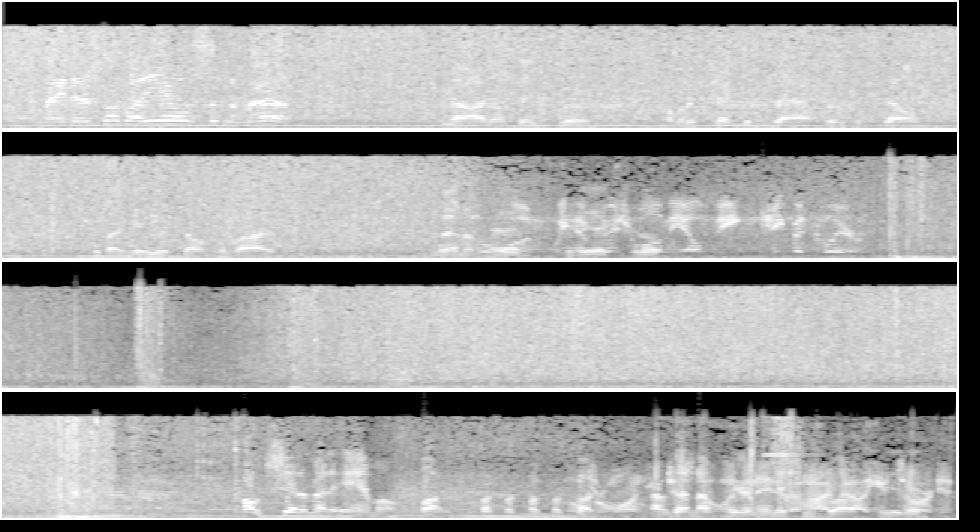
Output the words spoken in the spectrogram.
I mean, there's nobody else in the map. No, I don't think so. I'm gonna check this bathroom itself, see if I can get you a self revive. Then I'm headed to have the the LZ. Keep it clear. Oh shit, I'm out of ammo. Fuck, fuck, fuck, fuck, fuck, fuck. One, I you haven't got enough for your eliminated munitions box either. target.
